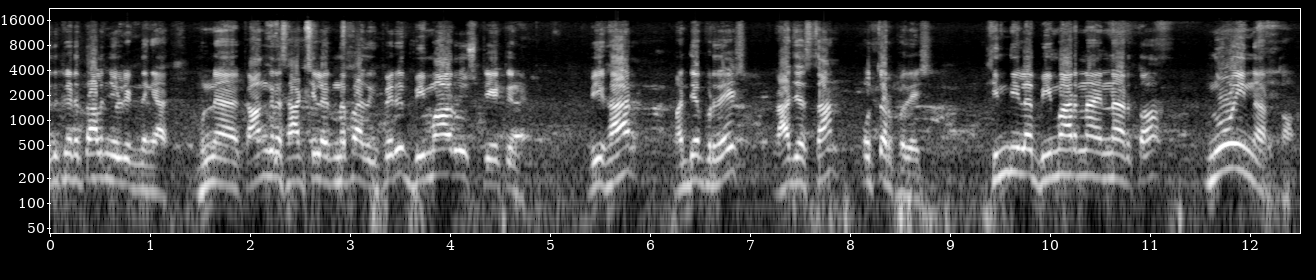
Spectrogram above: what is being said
எதுக்கு எடுத்தாலும் சொல்லிட்டு இருந்தீங்க முன்ன காங்கிரஸ் ஆட்சியில் இருந்தப்ப அதுக்கு பேர் பிமாரு ஸ்டேட்டுன்னு. பீகார் மத்திய பிரதேஷ் ராஜஸ்தான் உத்தரப்பிரதேஷ். ஹிந்தியில் பீமார்னா என்ன அர்த்தம்? நோயின்னு அர்த்தம்.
